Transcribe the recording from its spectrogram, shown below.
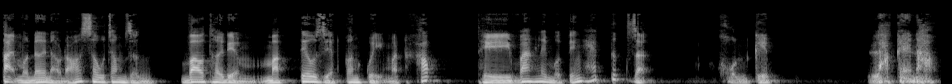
Tại một nơi nào đó sâu trong rừng, Vào thời điểm mặc tiêu diệt con quỷ mặt khóc, Thì vang lên một tiếng hét tức giận. Khốn kiếp, Là kẻ nào?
